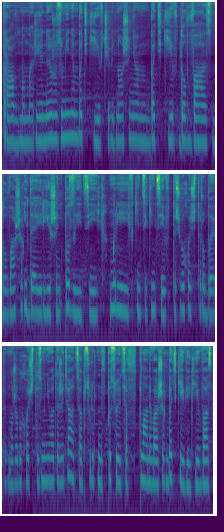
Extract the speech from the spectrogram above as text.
травмами, чи нерозумінням батьків, чи відношенням батьків до вас, до ваших ідей, рішень, позицій, мрій в кінці кінців, те, що ви хочете робити. Може, ви хочете змінювати життя, це абсолютно не вписується в плани ваших батьків, які вас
